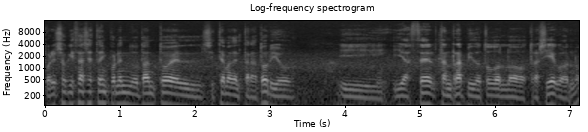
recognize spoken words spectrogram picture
Por eso quizás se está imponiendo tanto el sistema del tanatorio y, y hacer tan rápido todos los trasiegos, ¿no?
